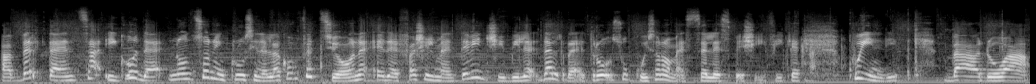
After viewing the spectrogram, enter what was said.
Avvertenza, i godet non sono inclusi nella confezione ed è facilmente vincibile dal retro su cui sono messe le specifiche. Quindi vado a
